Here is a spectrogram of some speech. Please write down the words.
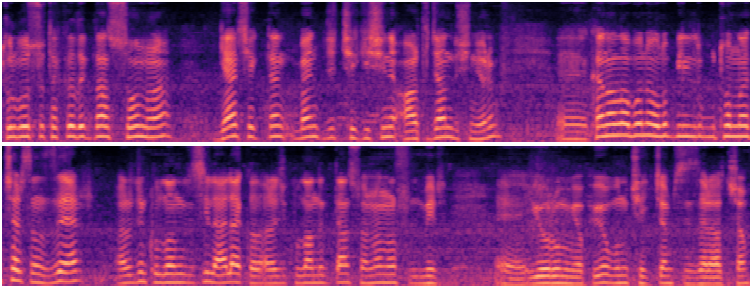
turbosu takıldıktan sonra gerçekten bence çekişini artacağını düşünüyorum. Ee, kanala abone olup bildirim butonunu açarsanız eğer aracın kullanıcısıyla alakalı aracı kullandıktan sonra nasıl bir e, yorum yapıyor bunu çekeceğim sizlere atacağım.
